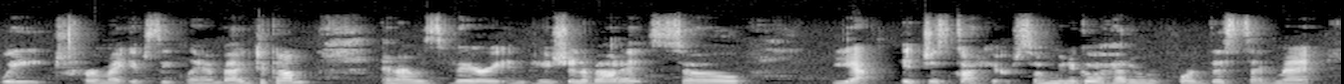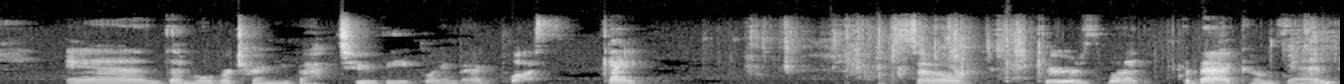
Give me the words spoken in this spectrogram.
wait for my Ipsy glam bag to come and I was very impatient about it. So, yeah, it just got here. So, I'm going to go ahead and record this segment and then we'll return you back to the glam bag plus. Okay. So, here's what the bag comes in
